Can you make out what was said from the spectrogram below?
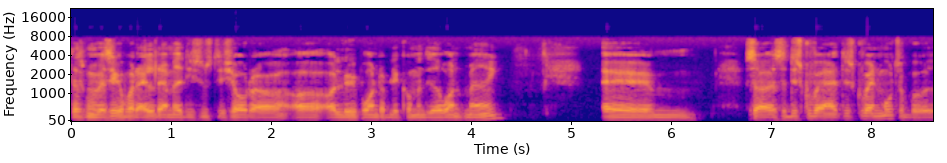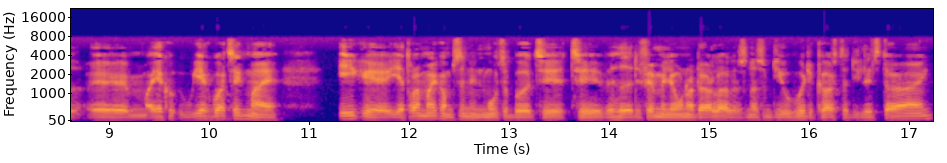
der skal man være sikker på, at alle der med, de synes det er sjovt at, at, at løbe rundt og blive kommanderet rundt med, ikke? Øhm, så, så det skulle være, det skulle være en motorbåd, Øhm, og jeg, jeg kunne godt tænke mig, ikke, jeg drømmer ikke om sådan en motorbåd til, til hvad hedder det, 5 millioner dollar eller sådan noget, som de jo hurtigt koster, de er lidt større, ikke?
